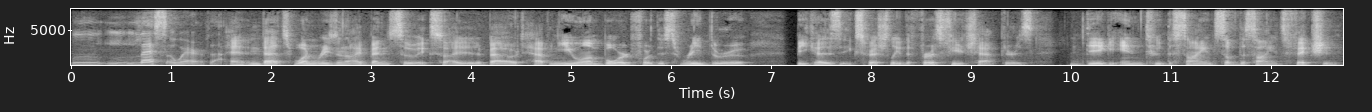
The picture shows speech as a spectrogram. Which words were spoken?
l- less aware of that. And that's one reason I've been so excited about having you on board for this read through, because especially the first few chapters dig into the science of the science fiction.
